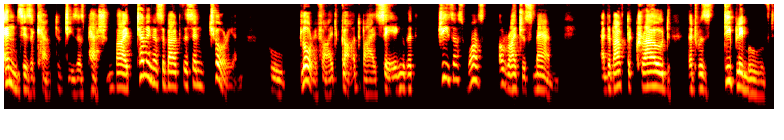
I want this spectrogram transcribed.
ends his account of Jesus' passion by telling us about the centurion who glorified God by saying that Jesus was a righteous man, and about the crowd that was deeply moved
